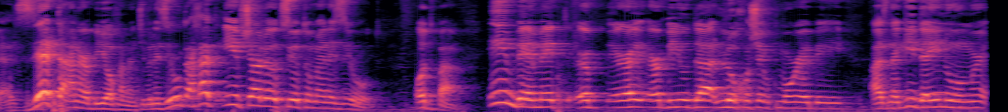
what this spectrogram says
ועל זה טען רבי יוחנן, שבנזירות אחת אי אפשר להוציא אותו מהנזירות. עוד פעם, אם באמת רב, רבי יהודה לא חושב כמו רבי, אז נגיד היינו אומרים,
